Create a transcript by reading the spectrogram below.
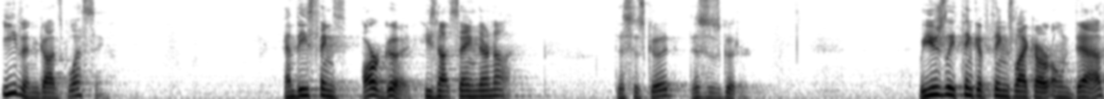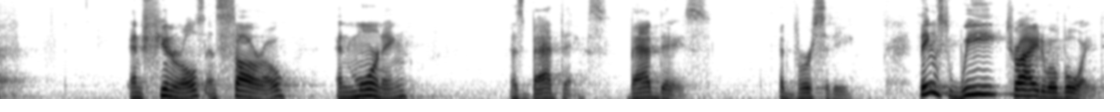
even God's blessing. And these things are good. He's not saying they're not. This is good, this is gooder. We usually think of things like our own death and funerals and sorrow and mourning as bad things, bad days, adversity, things we try to avoid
